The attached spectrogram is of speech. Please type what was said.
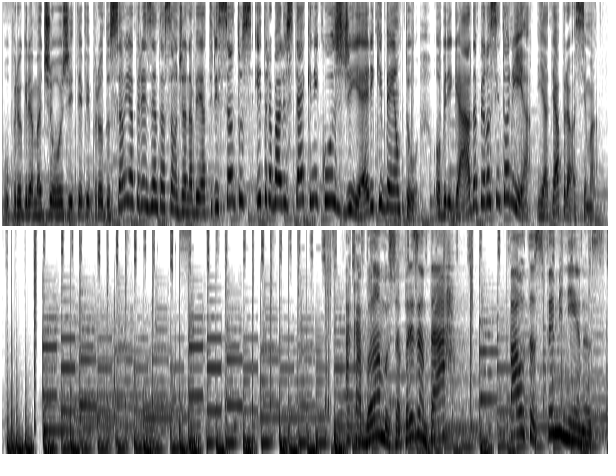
O programa de hoje teve produção e apresentação de Ana Beatriz Santos e trabalhos técnicos de Eric Bento. Obrigada pela sintonia e até a próxima. Acabamos de apresentar Pautas Femininas.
